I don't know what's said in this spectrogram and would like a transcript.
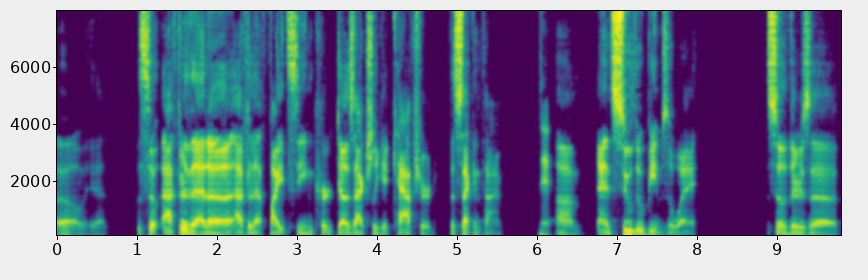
oh man. So after that, uh, after that fight scene, Kirk does actually get captured the second time. Yeah. Um, and Sulu beams away. So there's a,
